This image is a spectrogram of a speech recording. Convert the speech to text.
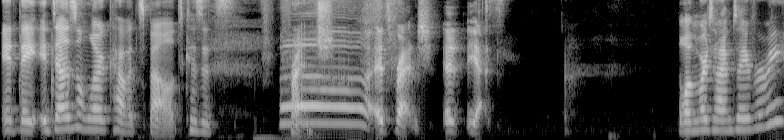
It they it doesn't look how it's spelled because it's French. Ah, it's French. It, yes. One more time, say for me.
